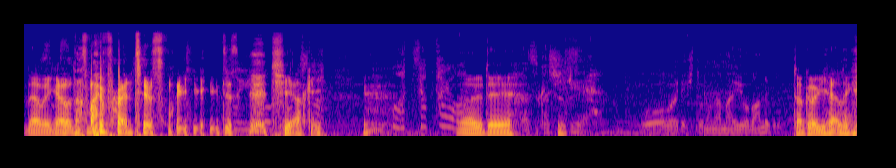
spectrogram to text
There we go. That's my apprentice for you. Just oh, Chiaki. Oh dear. Just don't go yelling.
